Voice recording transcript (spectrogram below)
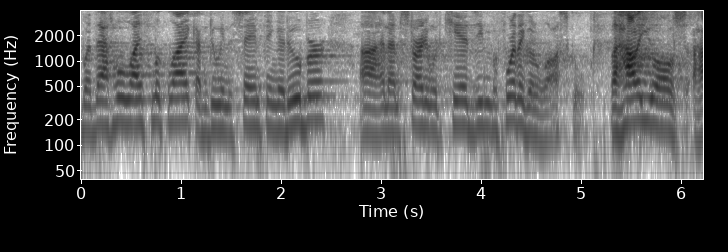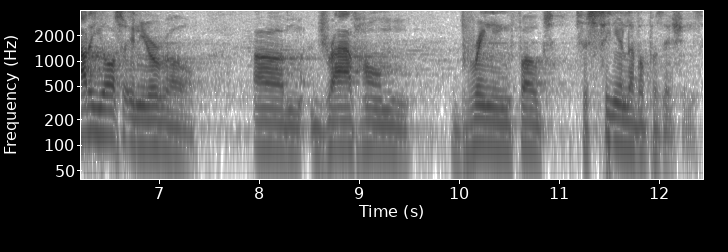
what that whole life looked like. I'm doing the same thing at Uber, uh, and I'm starting with kids even before they go to law school. But how do you also, how do you also in your role, um, drive home bringing folks to senior level positions?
